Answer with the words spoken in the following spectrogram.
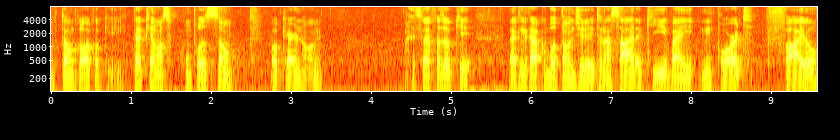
Então coloco aqui. Tá aqui a nossa composição, qualquer nome. Você vai fazer o que? Vai clicar com o botão direito nessa área aqui, vai import file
